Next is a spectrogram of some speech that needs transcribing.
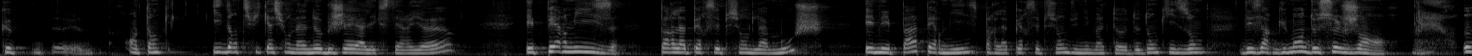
que, euh, en tant qu'identification d'un objet à l'extérieur, est permise par la perception de la mouche et n'est pas permise par la perception du nématode. Donc ils ont des arguments de ce genre. On,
